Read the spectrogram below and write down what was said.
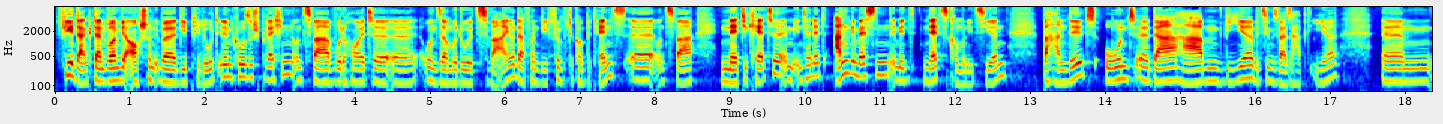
Vielen Dank. Dann wollen wir auch schon über die PilotInnenkurse sprechen. Und zwar wurde heute äh, unser Modul 2 und davon die fünfte Kompetenz, äh, und zwar Netiquette im Internet, angemessen im Netz kommunizieren, behandelt. Und äh, da haben wir, beziehungsweise habt ihr, ähm,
